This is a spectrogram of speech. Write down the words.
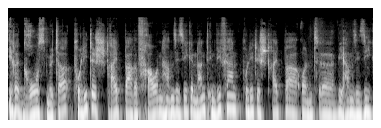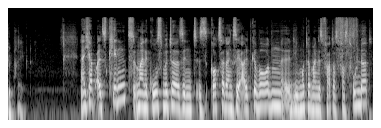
Ihre Großmütter, politisch streitbare Frauen haben Sie sie genannt. Inwiefern politisch streitbar und äh, wie haben Sie sie geprägt? Na, ich habe als Kind, meine Großmütter sind Gott sei Dank sehr alt geworden. Äh, die Mutter meines Vaters fast 100.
